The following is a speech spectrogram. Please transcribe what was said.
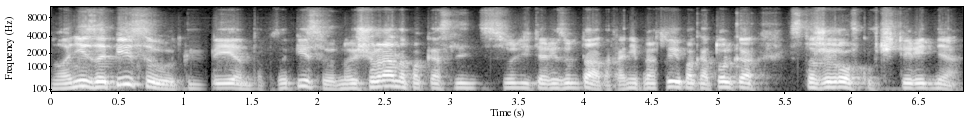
Но они записывают клиентов, записывают, но еще рано пока судить о результатах. Они прошли пока только стажировку в 4 дня.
